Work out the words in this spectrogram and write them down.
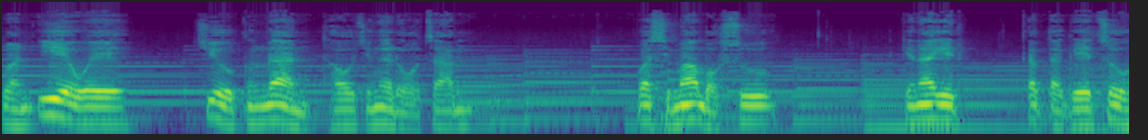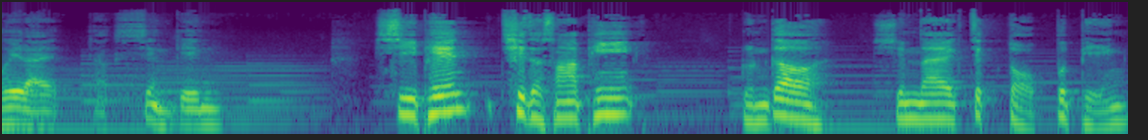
愿意的话照光咱头前的路站。我是马牧师，今仔日甲大家做伙来读圣经。四篇七十三篇，论到心内极度不平，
